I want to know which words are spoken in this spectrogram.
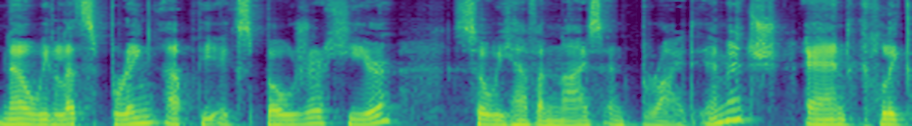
Now we let's bring up the exposure here. So we have a nice and bright image and click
